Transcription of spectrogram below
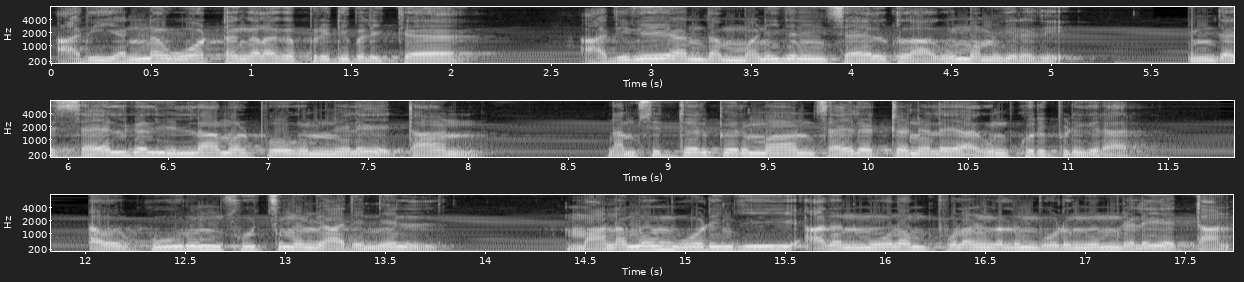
அது என்ன ஓட்டங்களாக பிரதிபலிக்க அதுவே அந்த மனிதனின் செயல்களாகவும் அமைகிறது. இந்த செயல்கள் இல்லாமல் போகும் நிலையைத்தான் நம் சித்தர் பெருமான் செயலற்ற நிலையாகவும் குறிப்பிடுகிறார். அவர் கூறும் சூட்சுமம் யாதெனில் மனமும் ஒடுங்கி அதன் மூலம் புலன்களும் ஒடுங்கும் நிலையைத்தான்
